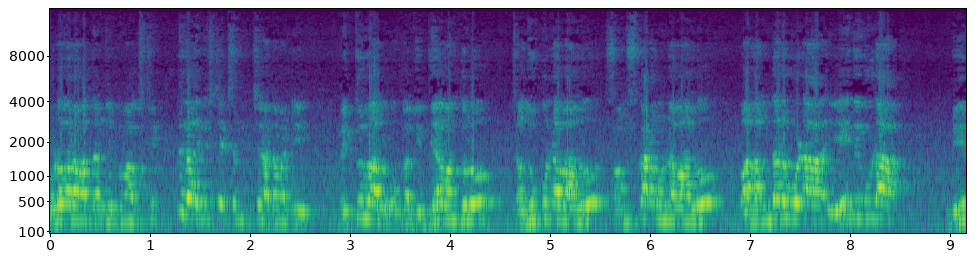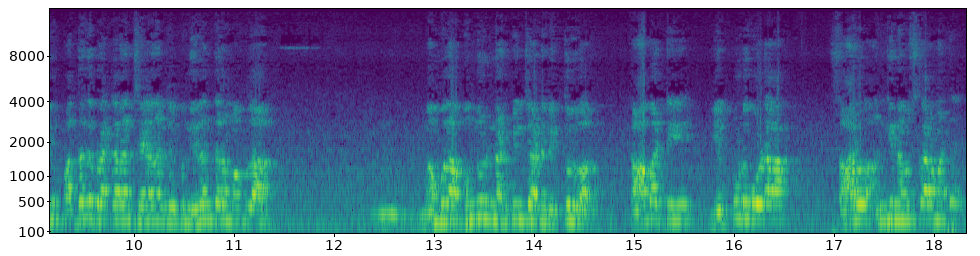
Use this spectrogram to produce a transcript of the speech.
గొడవ రావద్దని చెప్పి మాకు స్ట్రిక్ట్గా ఇన్స్ట్రక్షన్ ఇచ్చినటువంటి వ్యక్తులు వాళ్ళు ఒక విద్యావంతులు చదువుకున్న వాళ్ళు సంస్కారం ఉన్న వాళ్ళు వాళ్ళందరూ కూడా ఏది కూడా మీరు పద్ధతి ప్రకారం చేయాలని చెప్పి నిరంతరం మమ్మల మమ్మల్ని ముందు నడిపించాడు వ్యక్తులు వారు కాబట్టి ఎప్పుడు కూడా సారు అంగి నమస్కారం అంటే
